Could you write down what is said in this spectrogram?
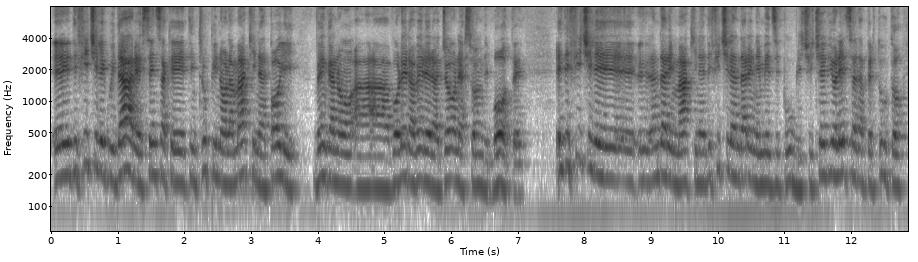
è difficile guidare senza che ti intruppino la macchina e poi vengano a voler avere ragione a suon di botte. È difficile eh, andare in macchina è difficile andare nei mezzi pubblici c'è violenza dappertutto.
